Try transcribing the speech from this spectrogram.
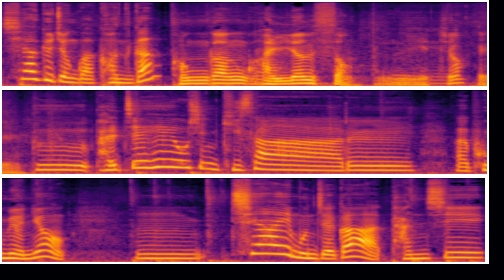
치아 교정과 건강? 건강 관련성이겠죠. 네. 네. 그 발제해 오신 기사를 보면요. 음, 치아의 문제가 단지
